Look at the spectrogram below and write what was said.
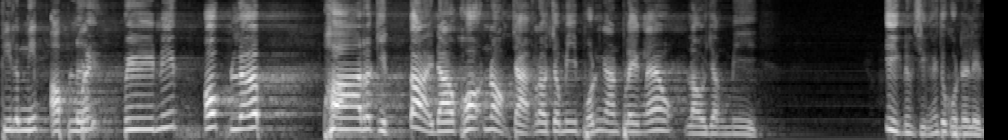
พีระมิดออฟเลิปีฟปีนี้อบเลิฟภารกิจใต้ดาวเคราะห์นอกจากเราจะมีผลงานเพลงแล้ว เรายังมีอีกหนึ่งสิ่งให้ทุกคนได้เล่น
